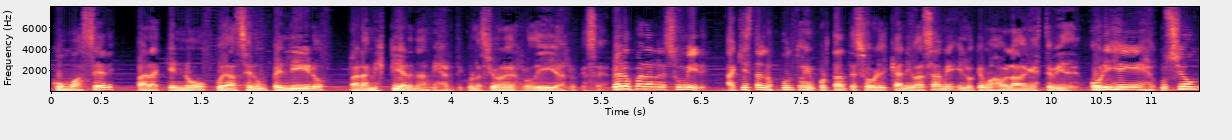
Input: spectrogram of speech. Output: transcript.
cómo hacer para que no pueda ser un peligro para mis piernas, mis articulaciones, rodillas, lo que sea. Pero para resumir, aquí están los puntos importantes sobre el Kanibasami y lo que hemos hablado en este video. Origen y ejecución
